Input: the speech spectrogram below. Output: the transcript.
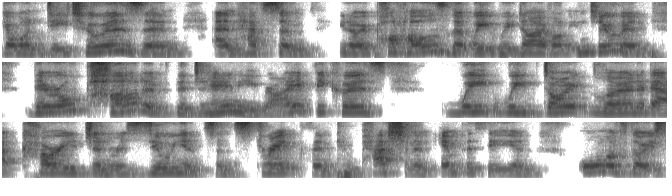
go on detours and, and have some, you know, potholes that we, we dive on into. And they're all part of the journey, right? Because we we don't learn about courage and resilience and strength and compassion and empathy and all of those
